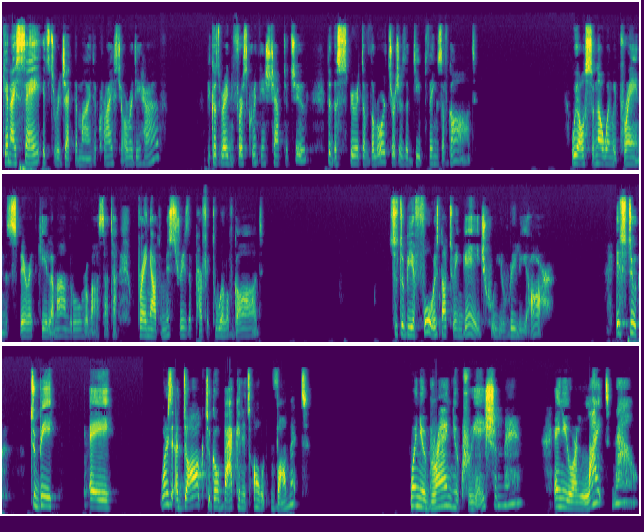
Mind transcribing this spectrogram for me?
Can I say it's to reject the mind of Christ you already have? Because we read in 1 Corinthians chapter 2 that the Spirit of the Lord searches the deep things of God. We also know when we pray in the Spirit, praying out mysteries, the perfect will of God. So to be a fool is not to engage who you really are. It's to, to be a what is it, a dog to go back in its old vomit? When you're brand new creation, man, and you are light now,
